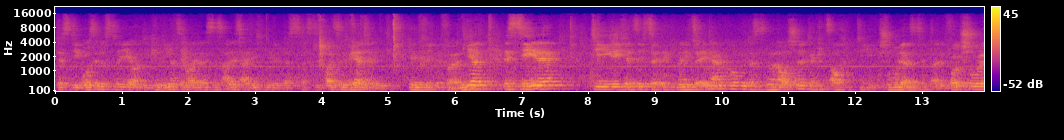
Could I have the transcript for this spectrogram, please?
dass die Großindustrie und die Chemie und so weiter, das ist alles eigentlich, die, das, das die Kreuz und Quer den, Krieg befördern. Hier eine Szene, die ich jetzt nicht zu, nicht zu Ende angucken, das ist nur ein Ausschnitt, da gibt es auch die Schule, also es gibt eine Volksschule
